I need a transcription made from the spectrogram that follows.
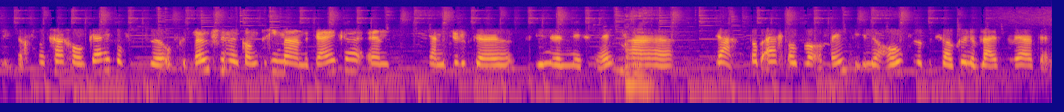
ik dacht van, ik ga gewoon kijken of, het, eh, of ik het leuk vind. Dan kan ik drie maanden kijken. En ja, natuurlijk eh verdienen er niks mee. Maar eh, ja, had eigenlijk ook wel een beetje in de hoop dat ik zou kunnen blijven werken. En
